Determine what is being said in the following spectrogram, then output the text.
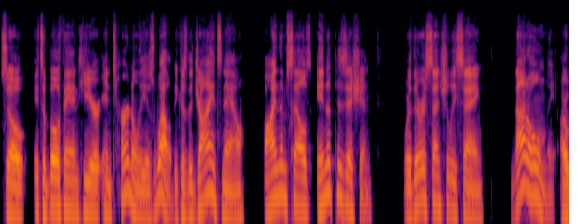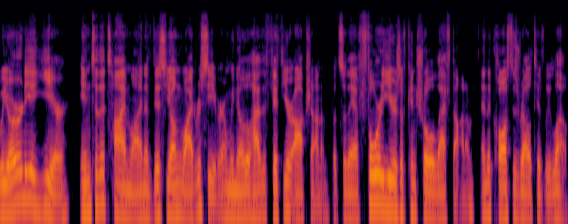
So it's a both and here internally as well, because the Giants now find themselves in a position where they're essentially saying, not only are we already a year into the timeline of this young wide receiver, and we know they'll have the fifth year option on him, but so they have four years of control left on him, and the cost is relatively low.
